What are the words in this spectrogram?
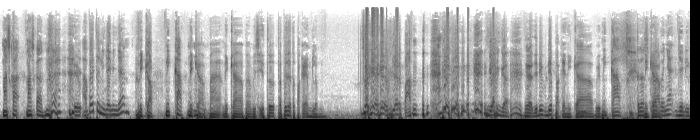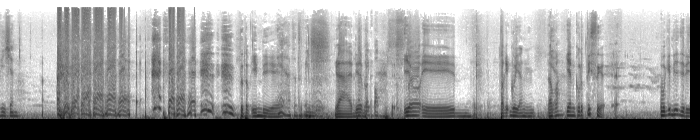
Maska, maska. Apa itu ninja ninjaan? nikap Nikap. nikap nah nikap habis itu tapi tetap pakai emblem biar pang enggak enggak enggak jadi dia pakai nikap gitu Nikap. Terus Nikap. logonya Joy Division. tetap indie ya Iya, tetap ini. Nah, dia hip-hop. Yo, eh, pakai goyang apa? Iya. Ian Curtis nggak? Mungkin dia jadi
